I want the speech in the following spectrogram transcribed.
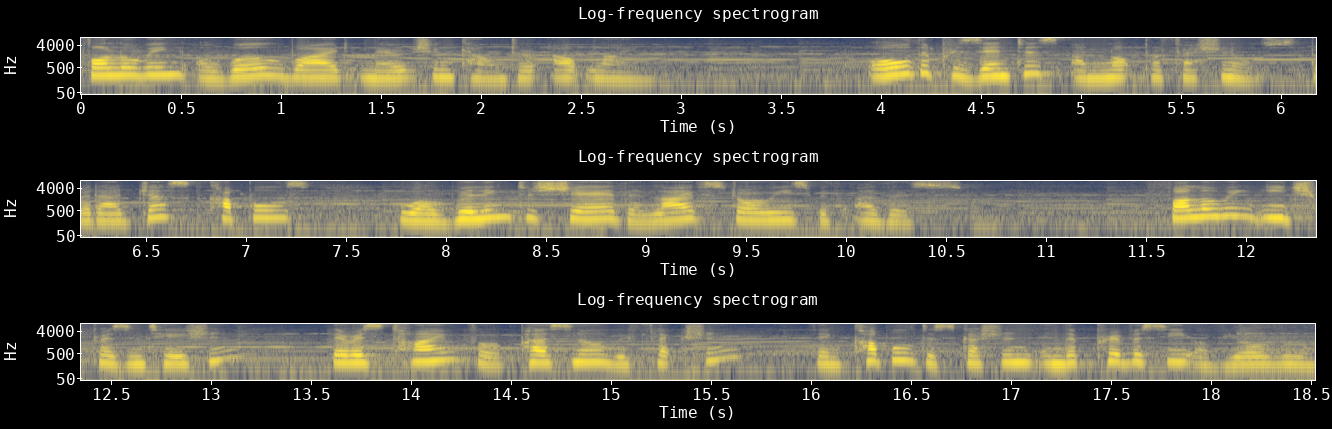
following a worldwide marriage encounter outline. All the presenters are not professionals, but are just couples who are willing to share their life stories with others. Following each presentation, There is time for personal reflection, then couple discussion in the privacy of your room.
